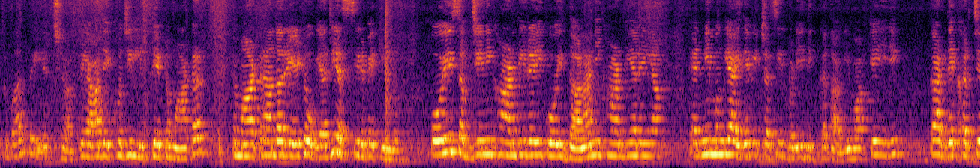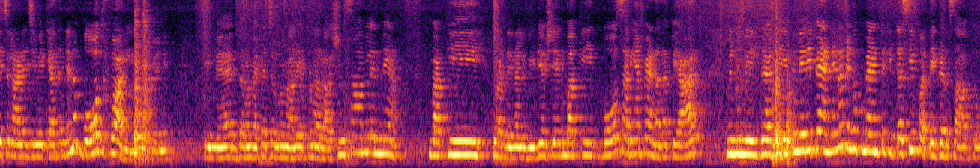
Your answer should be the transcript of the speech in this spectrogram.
ਇੱਕ ਬਾਰ ਪਈ ਅੱਛਾ। ਤੇ ਆ ਦੇਖੋ ਜੀ, ਲਿੱਤੇ ਟਮਾਟਰ। ਟਮਾਟਰਾਂ ਦਾ ਰੇਟ ਹੋ ਗਿਆ ਜੀ 80 ਰੁਪਏ ਕਿਲੋ। ਕੋਈ ਸਬਜ਼ੀ ਨਹੀਂ ਖਾਣ ਦੀ ਰਹੀ, ਕੋਈ ਦਾਲਾਂ ਨਹੀਂ ਖਾਣ ਦੀਆਂ ਰਹੀਆਂ। ਇੰਨੀ ਮਹਿੰਗਾਈ ਦੇ ਵਿੱਚ ਅਸੀਂ ਬੜੀ ਦਿੱਕਤ ਆ ਗਈ। ਵਾਕਈ ਜੀ, ਘਰ ਦੇ ਖਰਚੇ ਚਲਾਣੇ ਜਿਵੇਂ ਕਹਿ ਦਿੰਦੇ ਨਾ, ਬਹੁਤ ਭਾਰੀ ਹੋ ਗਏ ਨੇ। ਤੇ ਮੈਂ ਇੱਧਰ, ਮੈਂ ਕਿਹਾ ਚਲੋ ਨਾਲੇ ਆਪਣਾ ਰਾਸ਼ਨ ਸਾਂਭ ਲੈਂਦੇ ਆ ਬਾਕੀ ਤੁਹਾਡੇ ਨਾਲ ਵੀਡੀਓ ਸ਼ੇਅਰ ਬਾਕੀ ਬਹੁਤ ਸਾਰੀਆਂ ਭੈਣਾਂ ਦਾ ਪਿਆਰ ਮੈਨੂੰ ਮਿਲਦਾ ਹੈ। ਇੱਕ ਮੇਰੀ ਭੈਣ ਨੇ ਨਾ ਮੈਨੂੰ ਕਮੈਂਟ ਕੀਤਾ ਸੀ ਫਤਿਹਗੜ੍ਹ ਸਾਹਿਬ ਤੋਂ।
